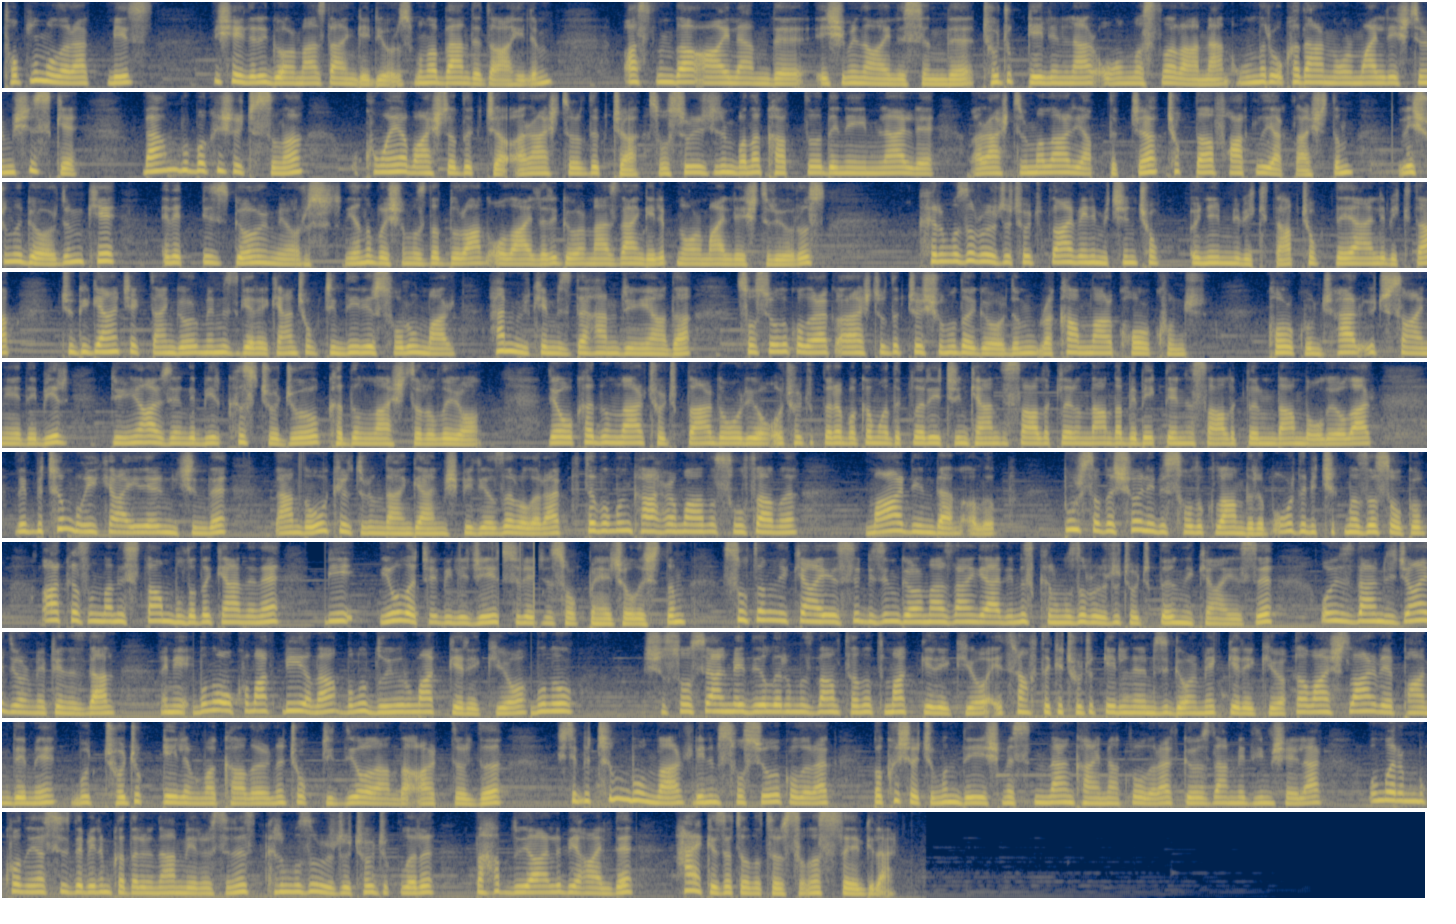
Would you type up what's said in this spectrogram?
Toplum olarak biz bir şeyleri görmezden geliyoruz. Buna ben de dahilim. Aslında ailemde, eşimin ailesinde çocuk gelinler olmasına rağmen onları o kadar normalleştirmişiz ki ben bu bakış açısına okumaya başladıkça, araştırdıkça, sosyolojinin bana kattığı deneyimlerle araştırmalar yaptıkça çok daha farklı yaklaştım ve şunu gördüm ki evet biz görmüyoruz. Yanı başımızda duran olayları görmezden gelip normalleştiriyoruz. Kırmızı Rujlu Çocuklar benim için çok önemli bir kitap, çok değerli bir kitap. Çünkü gerçekten görmemiz gereken çok ciddi bir sorun var. Hem ülkemizde hem dünyada. Sosyolog olarak araştırdıkça şunu da gördüm. Rakamlar korkunç. Korkunç. Her 3 saniyede bir dünya üzerinde bir kız çocuğu kadınlaştırılıyor. Ve o kadınlar çocuklar doğuruyor. O çocuklara bakamadıkları için kendi sağlıklarından da bebeklerinin sağlıklarından da oluyorlar. Ve bütün bu hikayelerin içinde ben Doğu kültüründen gelmiş bir yazar olarak kitabımın kahramanı Sultan'ı Mardin'den alıp Bursa'da şöyle bir soluklandırıp orada bir çıkmaza sokup arkasından İstanbul'da da kendine bir yol açabileceği sürecini sokmaya çalıştım. Sultan'ın hikayesi bizim görmezden geldiğimiz kırmızı rujlu çocukların hikayesi. O yüzden rica ediyorum hepinizden hani bunu okumak bir yana bunu duyurmak gerekiyor. Bunu şu sosyal medyalarımızdan tanıtmak gerekiyor. Etraftaki çocuk gelinlerimizi görmek gerekiyor. Savaşlar ve pandemi bu çocuk gelin vakalarını çok ciddi oranda arttırdı. İşte bütün bunlar benim sosyolog olarak bakış açımın değişmesinden kaynaklı olarak gözlemlediğim şeyler. Umarım bu konuya siz de benim kadar önem verirsiniz. Kırmızı rujlu çocukları daha duyarlı bir halde herkese tanıtırsınız sevgiler.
